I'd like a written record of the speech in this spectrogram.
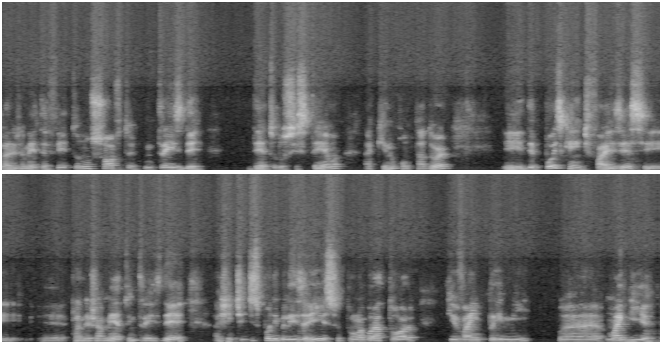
planejamento é feito num software em 3D dentro do sistema aqui no computador e depois que a gente faz esse eh, planejamento em 3D, a gente disponibiliza isso para um laboratório que vai imprimir eh, uma guia.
